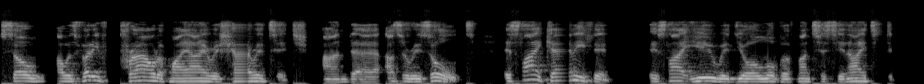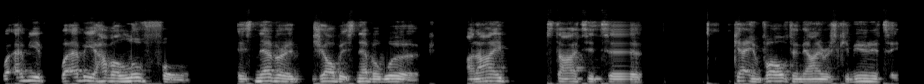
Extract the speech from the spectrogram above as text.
So I was very proud of my Irish heritage, and uh, as a result, it's like anything. It's like you with your love of Manchester United. Whatever you whatever you have a love for, it's never a job, it's never work. And I started to get involved in the Irish community.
